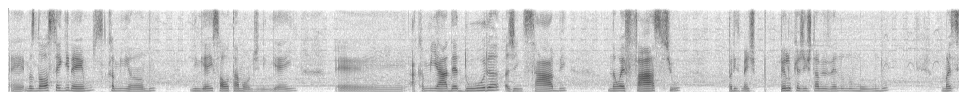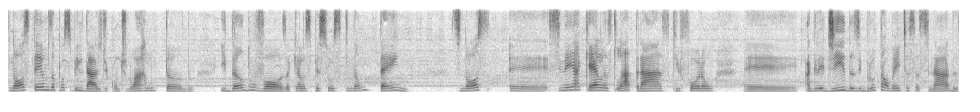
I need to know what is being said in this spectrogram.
É, mas nós seguiremos caminhando. Ninguém solta a mão de ninguém. É, a caminhada é dura, a gente sabe. Não é fácil, principalmente pelo que a gente está vivendo no mundo. Mas se nós temos a possibilidade de continuar lutando e dando voz àquelas pessoas que não têm, se nós, é, se nem aquelas lá atrás que foram é, agredidas e brutalmente assassinadas,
